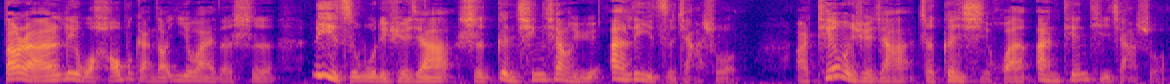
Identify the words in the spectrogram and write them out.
当然，令我毫不感到意外的是，粒子物理学家是更倾向于暗粒子假说，而天文学家则更喜欢暗天体假说。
